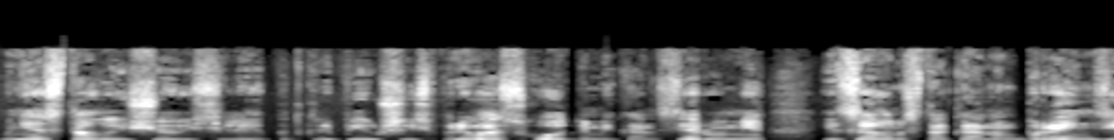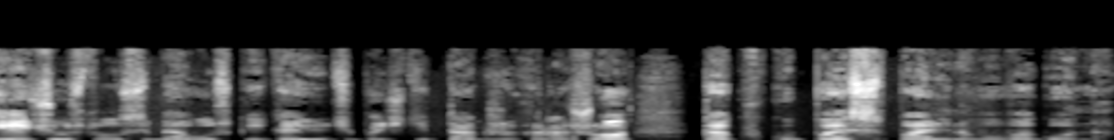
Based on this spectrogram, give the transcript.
мне стало еще веселее. Подкрепившись превосходными консервами и целым стаканом бренди, я чувствовал себя в узкой каюте почти так же хорошо, как в купе спального вагона.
